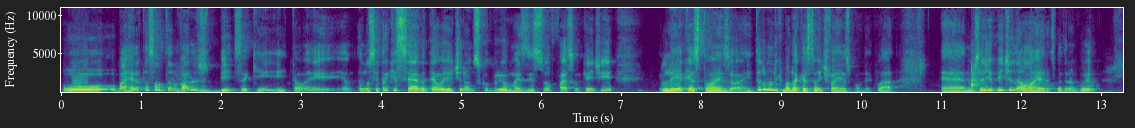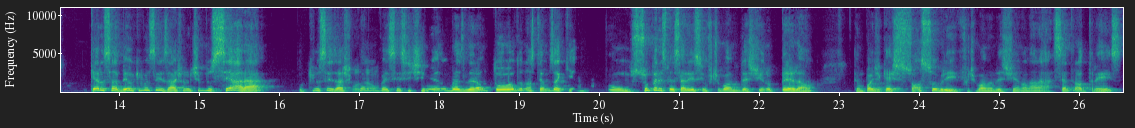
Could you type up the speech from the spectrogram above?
O, o Barreira tá soltando vários beats aqui, então é, eu, eu não sei para que serve, até hoje a gente não descobriu, mas isso faz com que a gente leia questões, ó. E todo mundo que mandar questão a gente vai responder, claro. É, não precisa de beat, não, Barreira, fica tranquilo. Quero saber o que vocês acham do time do Ceará. O que vocês acham como vai ser esse time no Brasileirão todo? Nós temos aqui um super especialista em futebol nordestino, o Pereirão. Tem um podcast só sobre futebol nordestino lá na Central 3.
